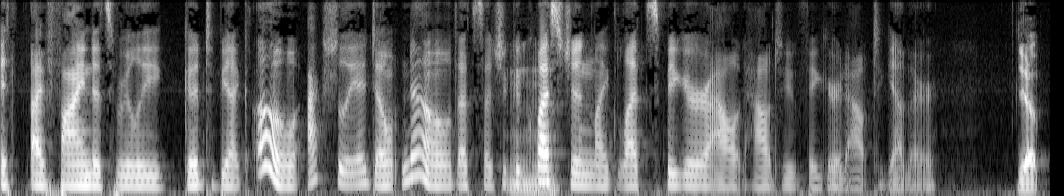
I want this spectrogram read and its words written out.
it, I find it's really good to be like, oh, actually, I don't know. That's such a good question. Like, let's figure out how to figure it out together. Yep.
